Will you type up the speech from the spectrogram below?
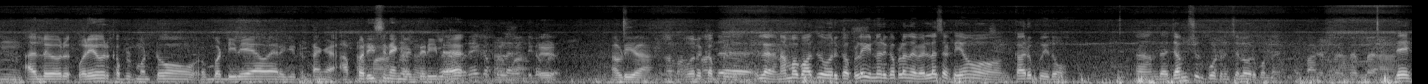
ம். அதில் ஒரு ஒரே ஒரு கப்பல் மட்டும் ரொம்ப டிலேயாகவே இறங்கிட்டு இருந்தாங்க. அப்போ ரீசன் எங்களுக்கு தெரியல. அப்படியா? ஒரு கப்பல் இல்லை நம்ம பார்த்து ஒரு கப்பில் இன்னொரு கப்பில் அந்த வெள்ளை சட்டையும் கருப்பு இதுவும். அந்த ஜம்ப் ஷூட் போட்டுருந்துச்சுல ஒரு பொண்ணு. டேய்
